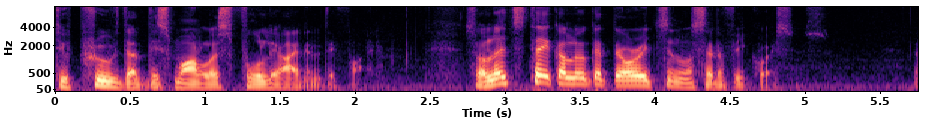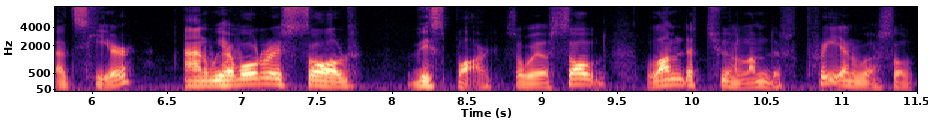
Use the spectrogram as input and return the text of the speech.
to prove that this model is fully identified. So let's take a look at the original set of equations. That's here and we have already solved this part. So we have solved lambda 2 and lambda 3 and we have solved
